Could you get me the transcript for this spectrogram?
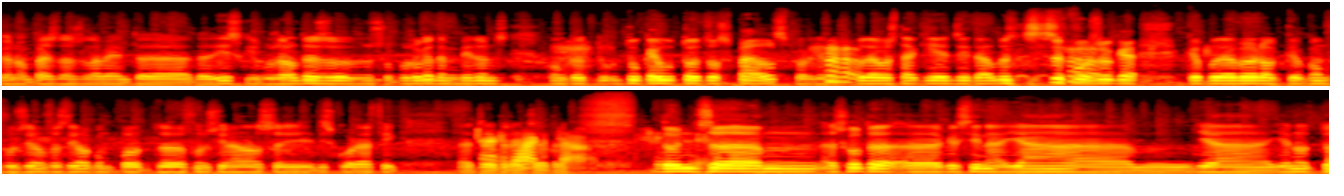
que no pas doncs, la venda de, de discs. I vosaltres eh, suposo que també, doncs, com que to toqueu tots els pals, perquè no podeu estar quiets i tal, doncs suposo que, que podeu veure el que, com funciona el festival, com pot funcionar el segell discogràfic, etc etc. Sí, Doncs, uh, escolta, uh, Cristina, ja, ja, ja no et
